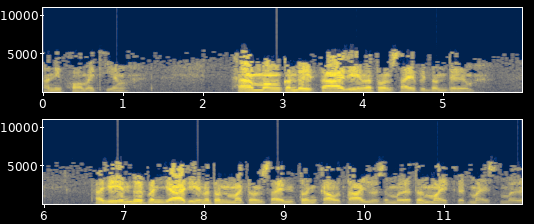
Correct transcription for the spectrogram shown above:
อันนี้พ่อไม่เถียง ถ้ามองกันด้วยตาจะเห็นว่าต้นไทรเป็นต้นเดิม ถ้าจะเห็นด้วยปัญญาจะเห็นว่าต้นมาต้นไทรต้นเก่าตายอยู่เสมอ ต้นใหม่เกิดใหม่เสมอ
